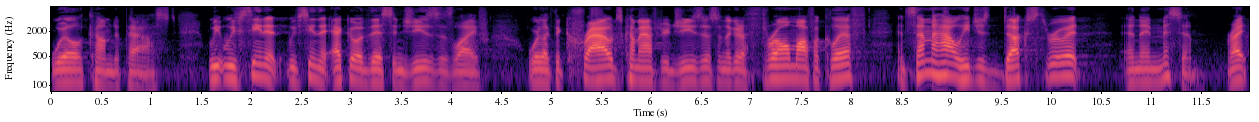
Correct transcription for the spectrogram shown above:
will come to pass. We, we've seen it, we've seen the echo of this in Jesus' life, where like the crowds come after Jesus and they're going to throw him off a cliff, and somehow he just ducks through it and they miss him, right?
